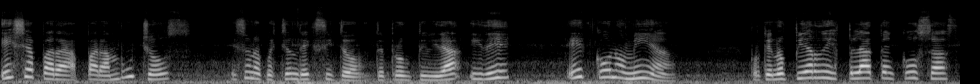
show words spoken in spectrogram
ella para, para muchos es una cuestión de éxito, de productividad y de economía, porque no pierdes plata en cosas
